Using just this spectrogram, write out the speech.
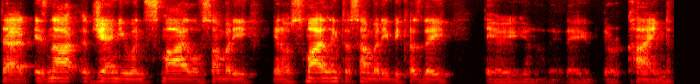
that is not a genuine smile of somebody you know smiling to somebody because they they you know they, they they're kind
